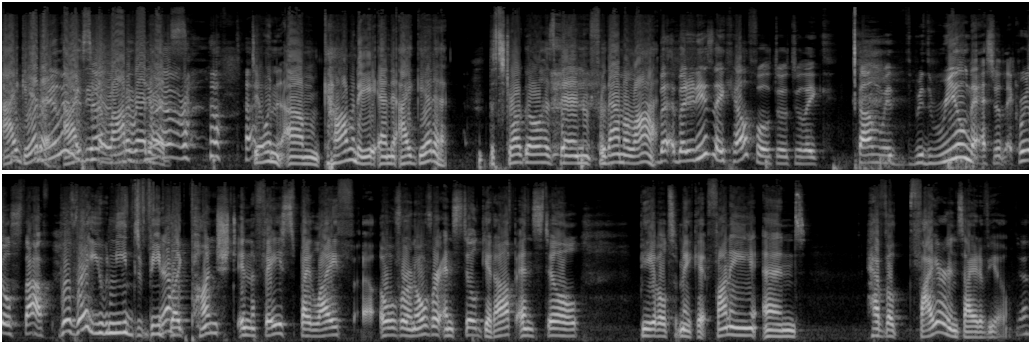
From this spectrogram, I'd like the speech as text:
i get it Really? i see you a lot of redheads doing um comedy and i get it the struggle has been for them a lot but but it is like helpful to to like come with with realness with like real stuff. Well, right. You need to be Yeah. like punched in the face by life uh, over and over and still get up and still be able to make it funny and have a fire inside of you, Yeah.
